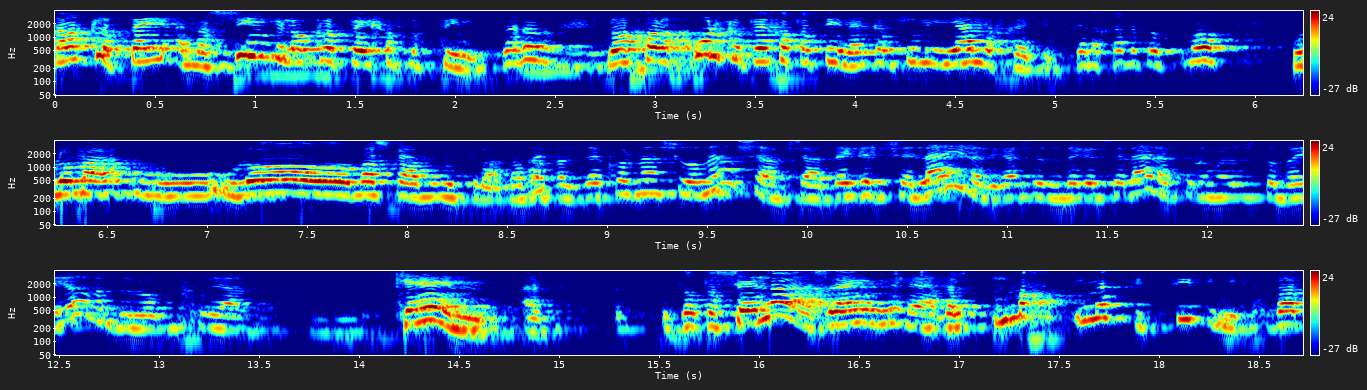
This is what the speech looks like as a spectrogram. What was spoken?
רק כלפי אנשים ולא כלפי חפצים, בסדר? לא יכול לחול כלפי חפצים, אין גם שום עניין לחפץ, כן? החפץ עצמו הוא לא, הוא, הוא לא מה שחייב במצווה. מה זה? אבל זה כל מה שהוא אומר שם, שהבגד של לילה, בגלל שזה בגד של לילה, אפילו אומר שאתה ביום, אז הוא לא מחויב. כן, אז זאת השאלה, השאלה אם, כן. אבל אם, אם הציצית היא מצוות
